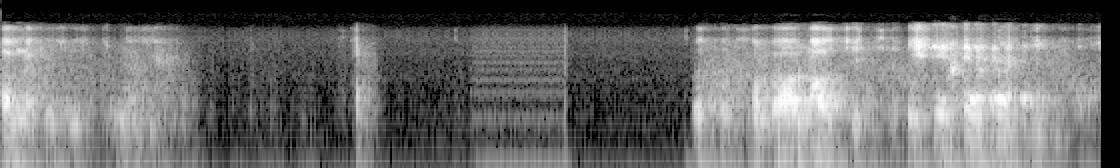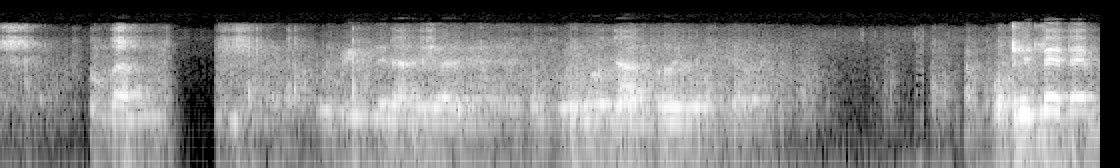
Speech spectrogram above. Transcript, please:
તમને પૂછું સંભાવના ઓછી છે. ખોટી એટલે એને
